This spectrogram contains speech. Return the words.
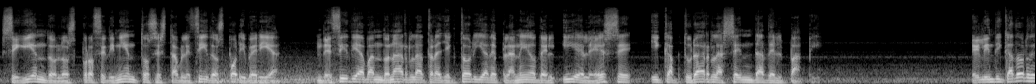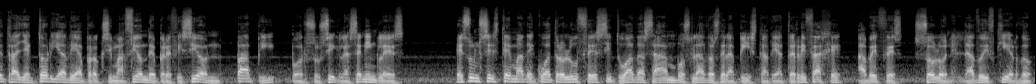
siguiendo los procedimientos establecidos por Iberia, decide abandonar la trayectoria de planeo del ILS y capturar la senda del Papi. El indicador de trayectoria de aproximación de precisión, PAPI, por sus siglas en inglés, es un sistema de cuatro luces situadas a ambos lados de la pista de aterrizaje, a veces solo en el lado izquierdo,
